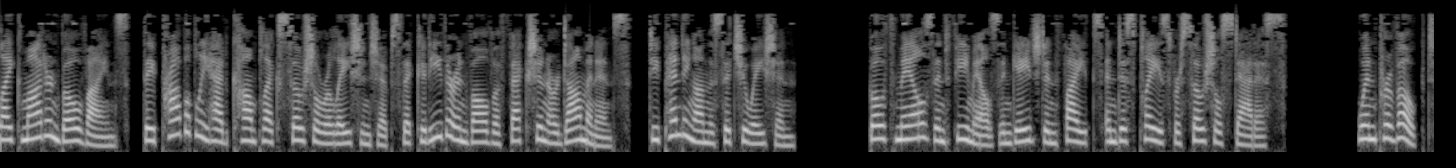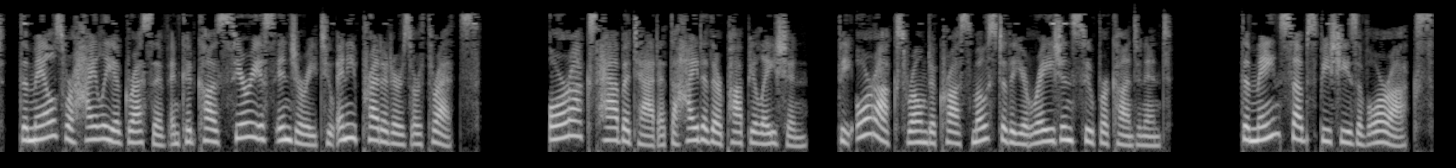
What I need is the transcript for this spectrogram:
Like modern bovines, they probably had complex social relationships that could either involve affection or dominance, depending on the situation. Both males and females engaged in fights and displays for social status. When provoked, the males were highly aggressive and could cause serious injury to any predators or threats. Aurochs habitat at the height of their population. The aurochs roamed across most of the Eurasian supercontinent. The main subspecies of aurochs,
